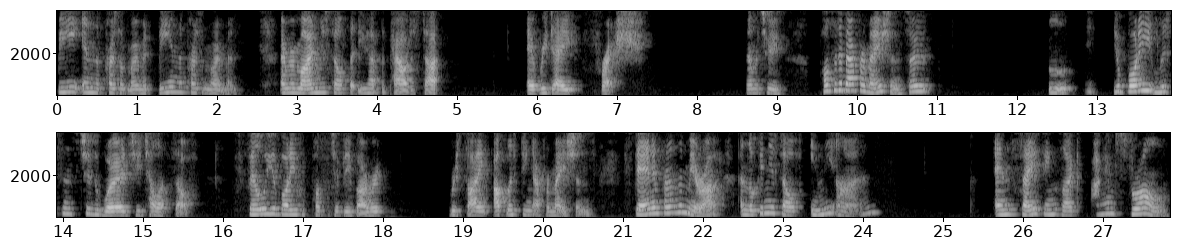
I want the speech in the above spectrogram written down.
be in the present moment. Be in the present moment. And remind yourself that you have the power to start every day fresh. Number two, positive affirmations. So your body listens to the words you tell itself. Fill your body with positivity by re- reciting uplifting affirmations. Stand in front of the mirror and look in yourself in the eyes and say things like, I am strong,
